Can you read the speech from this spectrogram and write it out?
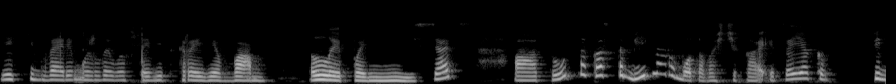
які двері можливостей відкриє вам липень місяць. А тут така стабільна робота вас чекає. І це як під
